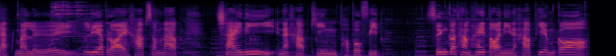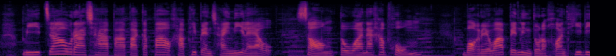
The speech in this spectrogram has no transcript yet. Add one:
จัดมาเลยเรียบร้อยครับสำหรับชายนี่นะครับ King p u p p l e Fit ซึ่งก็ทำให้ตอนนี้นะครับพีเอ็มก็มีเจ้าราชาปลาปลากระเป้าครับ ที่เป็นชายนี่แล้ว 2 ตัวนะครับผมบอกเลยว่าเป็นหนึ่งตัวละครที่ดี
